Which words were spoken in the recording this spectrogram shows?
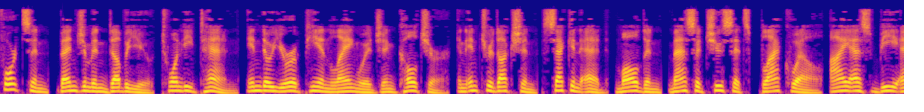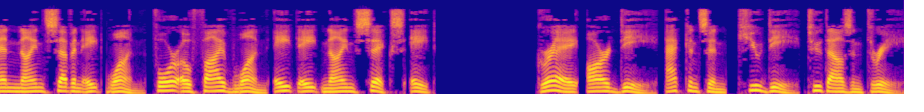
Fortson, Benjamin W. 2010, Indo-European Language and Culture, An Introduction 2nd ed., Malden, Massachusetts, Blackwell, ISBN 978-1-4051-8896-8 Gray, R. D., Atkinson, Q. D. 2003.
